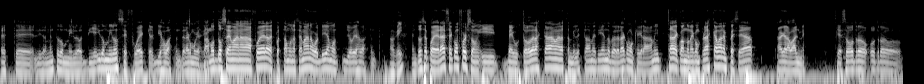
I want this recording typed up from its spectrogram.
este, literalmente 2010 y 2011 fue que el viajo bastante. Era como que estábamos dos semanas afuera, después estábamos una semana, volvíamos, yo viajé bastante. Ok. Entonces, pues era ese comfort zone y me gustó lo de las cámaras, también le estaba metiendo, pero era como que grababa mi... ¿Sabes? Cuando me compré las cámaras empecé a, a grabarme. Que eso es otro, otro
